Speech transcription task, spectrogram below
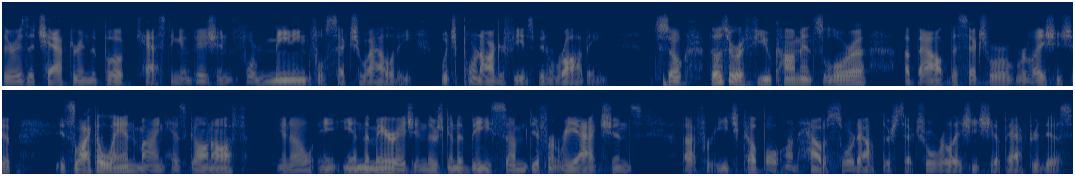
There is a chapter in the book, Casting a Vision, for meaningful sexuality, which pornography has been robbing. So, those are a few comments, Laura, about the sexual relationship. It's like a landmine has gone off, you know, in, the marriage, and there's going to be some different reactions uh, for each couple on how to sort out their sexual relationship after this,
